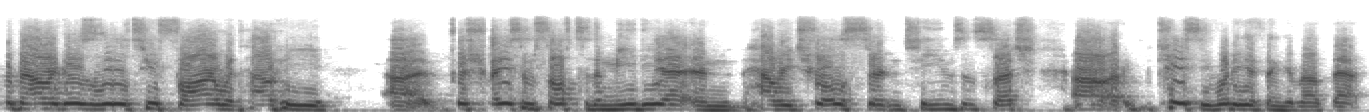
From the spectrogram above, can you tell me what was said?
Trevor Bauer goes a little too far with how he uh, portrays himself to the media and how he trolls certain teams and such? Uh, Casey, what do you think about that?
